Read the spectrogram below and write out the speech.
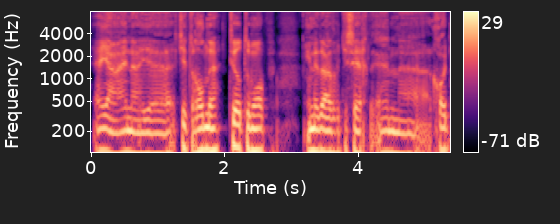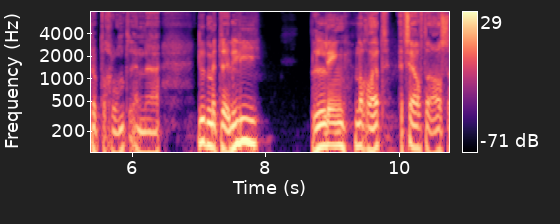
En ja, en hij eh, zit eronder, tilt hem op. Inderdaad, wat je zegt. En eh, gooit hem op de grond. En doet met de Lee Ling nog wat. Hetzelfde als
